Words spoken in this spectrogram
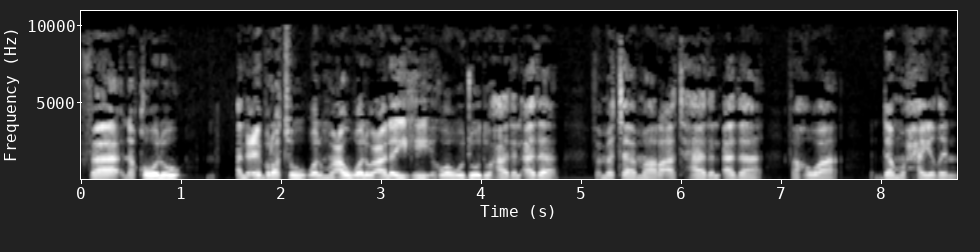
فنقول العبرة والمعول عليه هو وجود هذا الأذى فمتى ما رأت هذا الأذى فهو دم حيض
